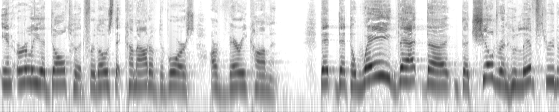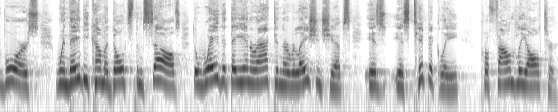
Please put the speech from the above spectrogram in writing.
in early adulthood for those that come out of divorce are very common. That, that the way that the, the children who lived through divorce, when they become adults themselves, the way that they interact in their relationships is, is typically profoundly altered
